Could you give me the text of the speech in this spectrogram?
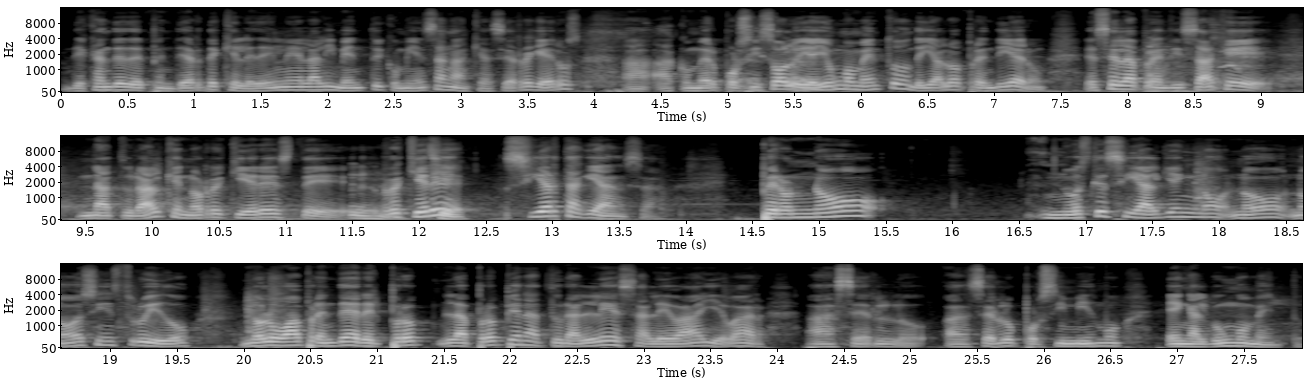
dejan de depender de que le den el alimento y comienzan a que hacer regueros, a, comer por sí solos. Y hay un momento donde ya lo aprendieron. Es el aprendizaje natural que no requiere este, requiere cierta guianza, pero no, no es que si alguien no, no, no es instruido, no lo va a aprender, el la propia naturaleza le va a llevar a hacerlo, a hacerlo por sí mismo en algún momento.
